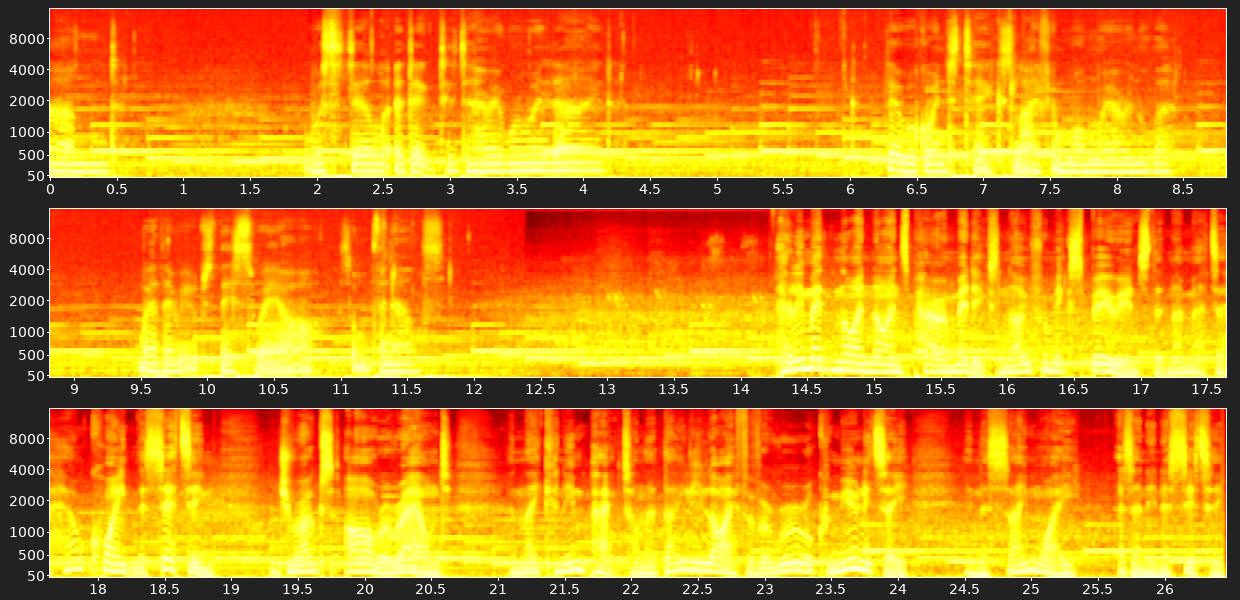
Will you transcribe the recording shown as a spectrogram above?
and was still addicted to heroin when he died. They were going to take his life in one way or another, whether it was this way or something else. Helimed 99's paramedics know from experience that no matter how quaint the setting, drugs are around and they can impact on the daily life of a rural community in the same way as an inner city.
